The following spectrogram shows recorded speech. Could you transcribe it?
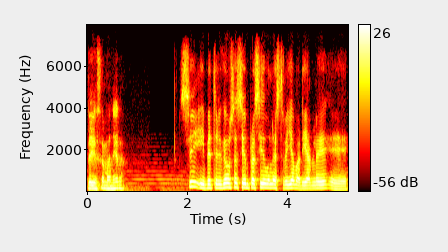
de esa manera. Sí, y Betelgeuse siempre ha sido una estrella variable eh,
